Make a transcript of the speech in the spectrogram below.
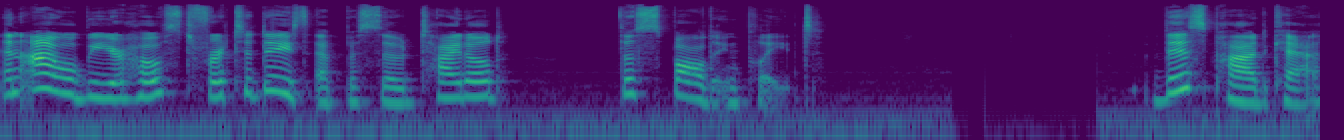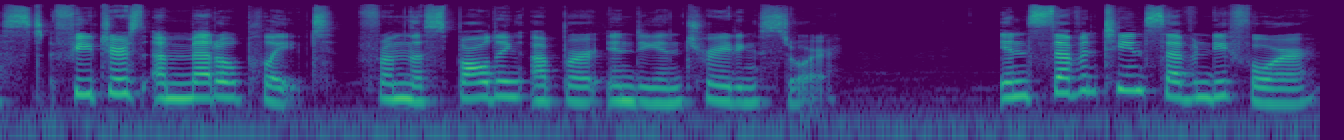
and I will be your host for today's episode titled The Spalding Plate. This podcast features a metal plate from the Spalding Upper Indian Trading Store. In 1774,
